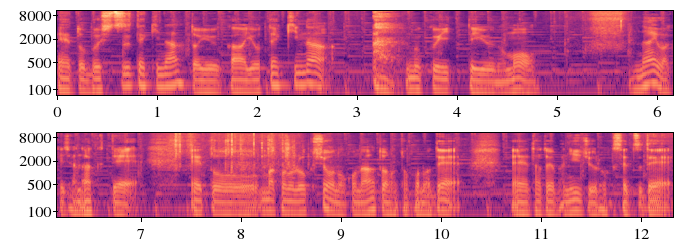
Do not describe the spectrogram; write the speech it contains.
えっ、ー、と、物質的なというか、予的な 報いっていうのもないわけじゃなくて、えっ、と、まあ、この6章のこの後のところで、えー、例えば26節で、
